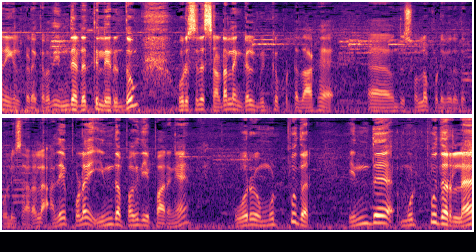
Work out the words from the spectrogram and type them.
காலணிகள் கிடக்கிறது. இந்த இடத்திலிருந்தும் ஒரு சில சடலங்கள் மீட்கப்பட்டதாக வந்து சொல்லப்படுகிறது போலீஸாரால் அதே போல் இந்த பகுதியை பாருங்கள் ஒரு முட்புதர். இந்த முட்புதரில்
